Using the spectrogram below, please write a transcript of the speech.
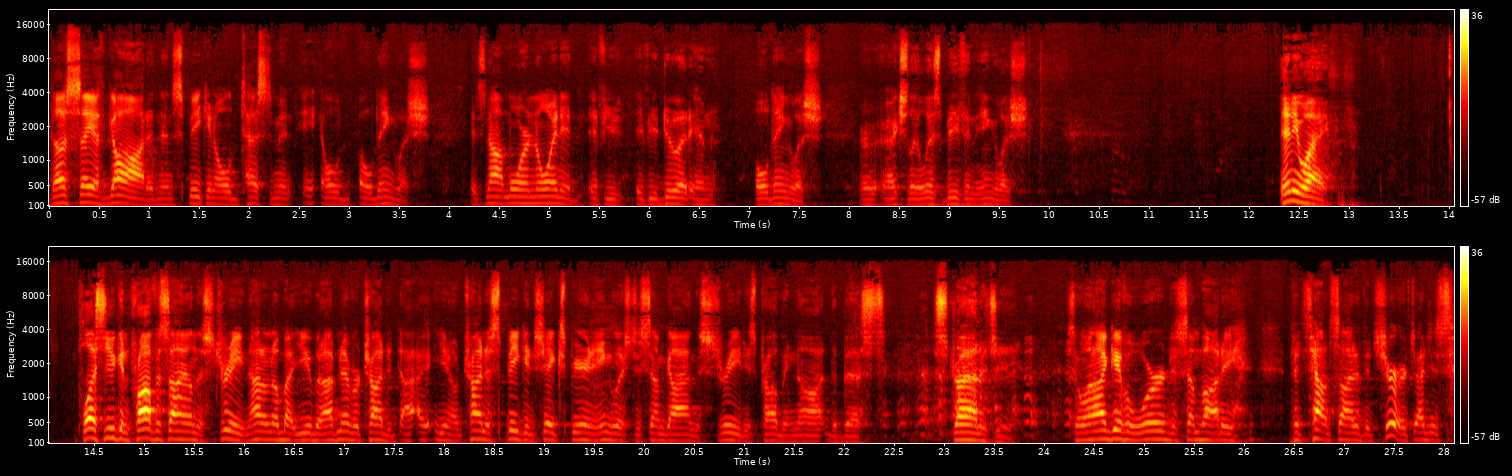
Thus saith God, and then speak in Old Testament, Old, Old English. It's not more anointed if you, if you do it in Old English, or actually Elizabethan English. Anyway, plus you can prophesy on the street. And I don't know about you, but I've never tried to, I, you know, trying to speak in Shakespearean English to some guy on the street is probably not the best strategy. So when I give a word to somebody that's outside of the church, I just,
